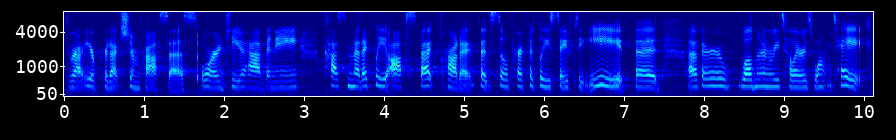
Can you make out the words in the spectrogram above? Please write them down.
throughout your production process? Or do you have any cosmetically off-spec product that's still perfectly safe to eat that other well-known retailers won't take?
